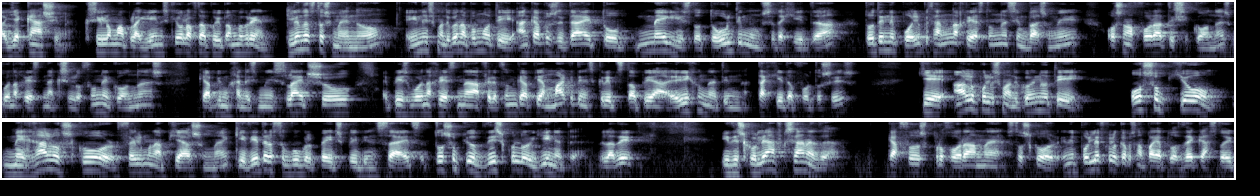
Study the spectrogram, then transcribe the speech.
για caching, ξύλωμα plugins και όλα αυτά που είπαμε πριν. Κλείνοντας το σημερινό, είναι σημαντικό να πούμε ότι αν κάποιος ζητάει το μέγιστο, το ultimum σε ταχύτητα, τότε είναι πολύ πιθανό να χρειαστούν συμβασμοί όσον αφορά τις εικόνες. Μπορεί να χρειαστεί να ξυλωθούν εικόνες, κάποιοι μηχανισμοί slideshow. Επίσης, μπορεί να χρειαστεί να αφαιρεθούν κάποια marketing scripts τα οποία ρίχνουν την ταχύτητα φόρτωσης. Και άλλο πολύ σημαντικό είναι ότι όσο πιο μεγάλο score θέλουμε να πιάσουμε και ιδιαίτερα στο Google Page Speed Insights, τόσο πιο δύσκολο γίνεται. Δηλαδή, η δυσκολία αυξάνεται καθώς προχωράμε στο score. Είναι πολύ εύκολο κάποιος να πάει από το 10 στο 20.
